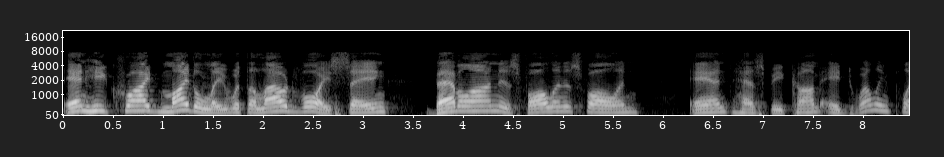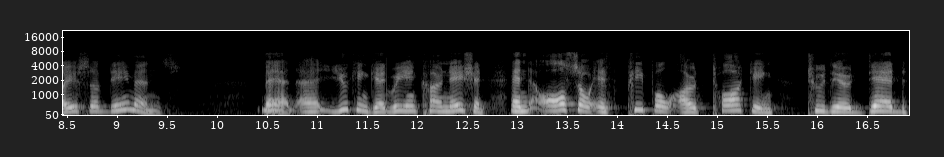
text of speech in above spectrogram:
And he cried mightily with a loud voice, saying, Babylon is fallen, is fallen, and has become a dwelling place of demons. Man, uh, you can get reincarnation. And also, if people are talking to their dead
